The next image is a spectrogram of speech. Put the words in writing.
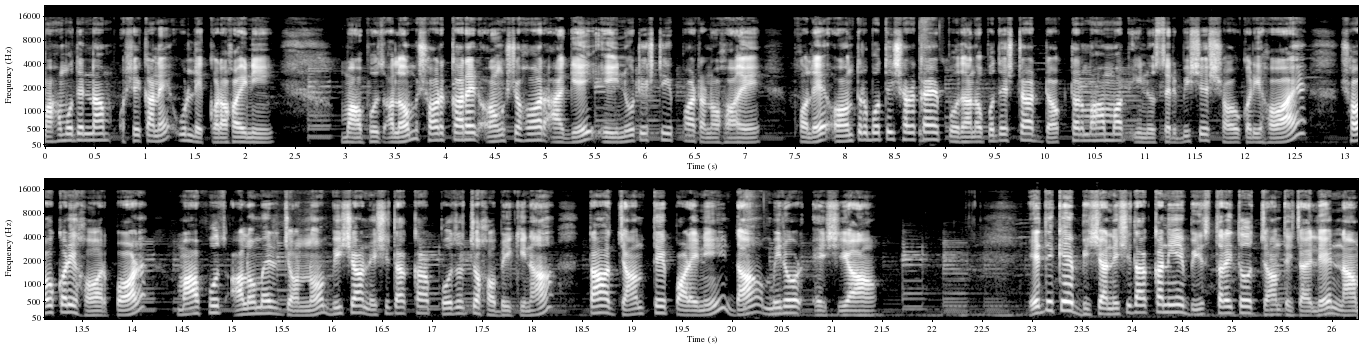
মাহমুদের নাম সেখানে উল্লেখ করা হয়নি। মাহফুজ আলম সরকারের অংশ হওয়ার আগে এই নোটিশটি পাঠানো হয়। ফলে অন্তর্বর্তী সরকারের প্রধান উপদেষ্টা ডক্টর মোহাম্মদ ইউনুসের বিশেষ সহকারী হওয়ায়, সহকারী হওয়ার পর মাহফুজ আলমের জন্য ভিসা নিষেধাজ্ঞা প্রযোজ্য হবে কিনা তা জানতে পারেনি দ্য মিরর এশিয়া। এদিকে ভিসা নিষেধাজ্ঞা নিয়ে বিস্তারিত জানতে চাইলে নাম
